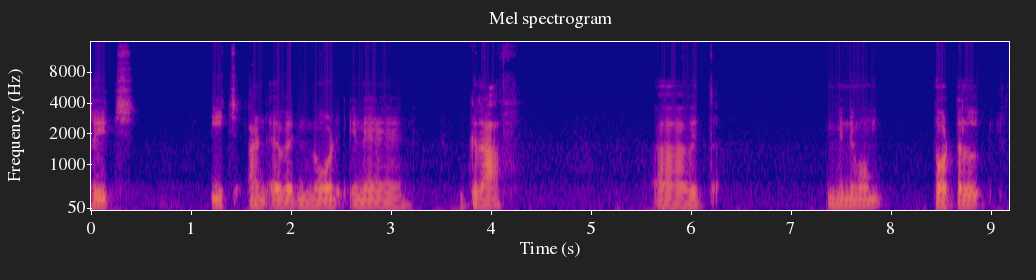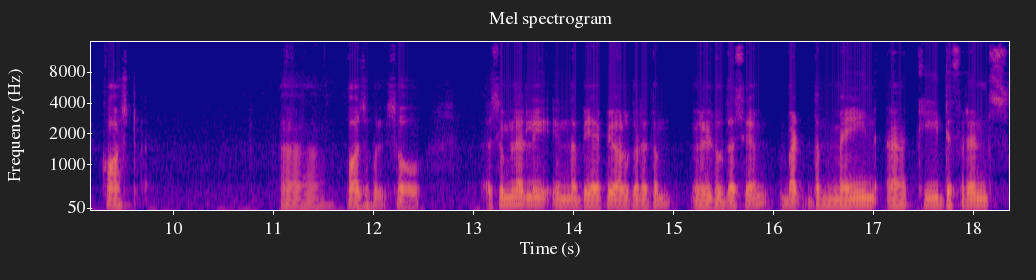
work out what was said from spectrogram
reach each and every node in a graph uh, with minimum total cost uh, possible. So similarly in the BIP algorithm we will do the same but the main uh, key difference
